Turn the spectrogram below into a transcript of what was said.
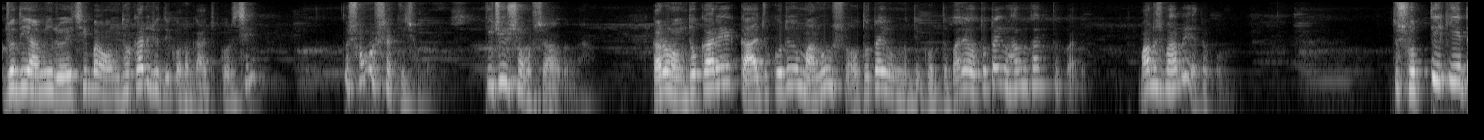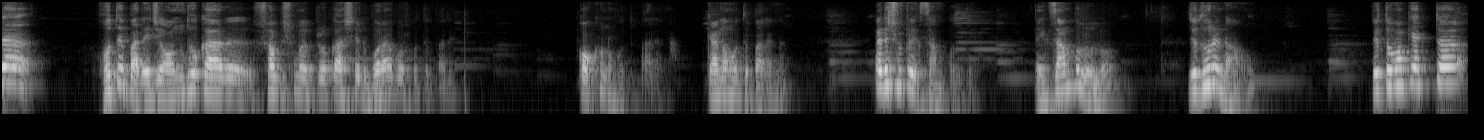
যদি আমি রয়েছি বা অন্ধকারে যদি কোনো কাজ করছি তো সমস্যা কিছু নেই কিছুই সমস্যা হবে না। কারণ অন্ধকারে কাজ করেও মানুষ অতটাই উন্নতি করতে পারে, অতটাই ভালো থাকতে পারে। মানুষ ভাবে এরকম। তো সত্যি কি এটা হতে পারে যে অন্ধকার সবসময় প্রকাশের বরাবর হতে পারে? কখনো হতে পারে না। কেন হতে পারে না? একটা ছোট এক্সাম্পল দিই। এক্সাম্পল হলো যে ধরে নাও যে তোমাকে একটা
